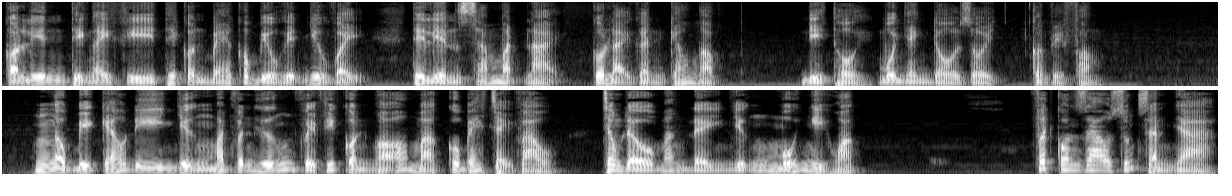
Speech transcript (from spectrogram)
Còn Liên thì ngay khi thấy con bé có biểu hiện như vậy, thì liền sám mặt lại, cô lại gần kéo Ngọc. Đi thôi, mua nhanh đồ rồi còn về phòng. Ngọc bị kéo đi nhưng mắt vẫn hướng về phía con ngõ mà cô bé chạy vào, trong đầu mang đầy những mối nghi hoặc. Phất con dao xuống sàn nhà,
